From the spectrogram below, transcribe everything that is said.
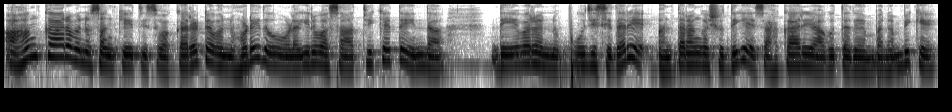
ಅಹಂಕಾರವನ್ನು ಸಂಕೇತಿಸುವ ಕರಟವನ್ನು ಹೊಡೆದು ಒಳಗಿರುವ ಸಾತ್ವಿಕತೆಯಿಂದ ದೇವರನ್ನು ಪೂಜಿಸಿದರೆ ಅಂತರಂಗ ಶುದ್ಧಿಗೆ ಸಹಕಾರಿಯಾಗುತ್ತದೆ ಎಂಬ ನಂಬಿಕೆ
